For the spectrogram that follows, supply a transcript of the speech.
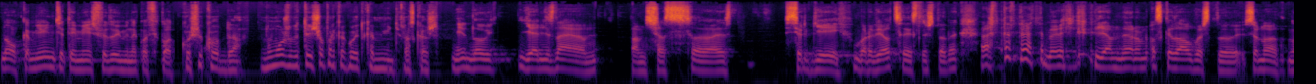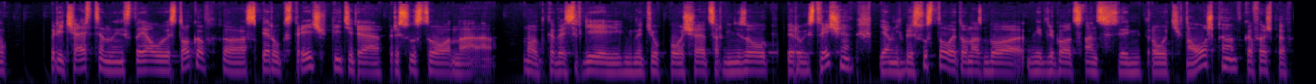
Ну, комьюнити ты имеешь в виду именно Coffee Code? Coffee Code, да. Ну, может быть, ты еще про какой-то комьюнити расскажешь? Не, ну, я не знаю, там сейчас э, Сергей ворвется, если что, да? Я, наверное, сказал бы, что все равно, ну, причастен и стоял у истоков. Э, с первых встреч в Питере присутствовал на ну, вот когда Сергей Игнатюк, получается, организовал первые встречи, я в них присутствовал. Это у нас было недалеко от станции метро «Техноложка» в кафешках.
